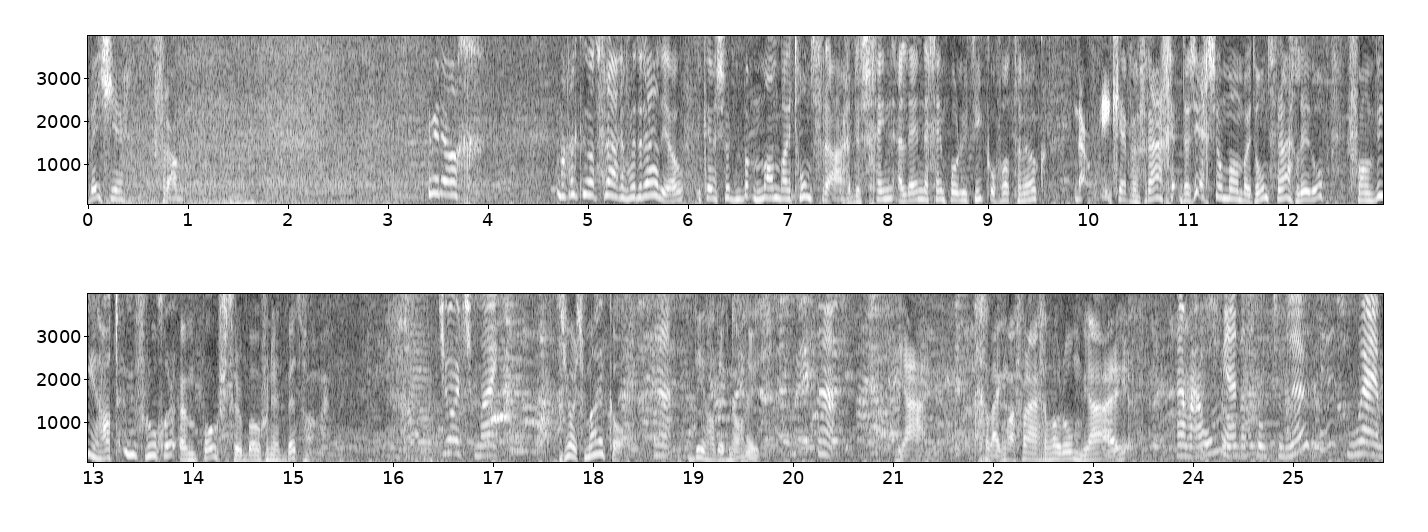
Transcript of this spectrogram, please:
beetje wrang. Goedemiddag. Mag ik u wat vragen voor de radio? Ik heb een soort man bij het hond vragen. Dus geen ellende, geen politiek of wat dan ook. Nou, ik heb een vraag. Dat is echt zo'n man bij het hond vraag. Let op. Van wie had u vroeger een poster boven het bed hangen? George Michael. George Michael. Ja. Die had ik nog niet. Ja. Ja, gelijk maar vragen waarom. Ja, ja, waarom? Ja, dat vond ik toen leuk, hè? Wham.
